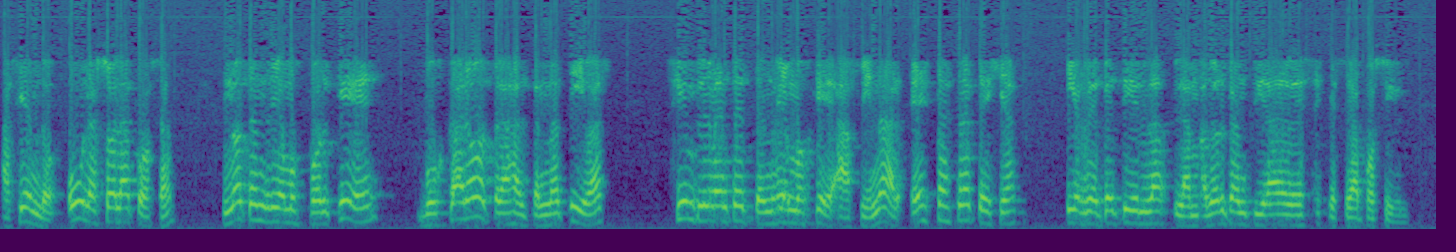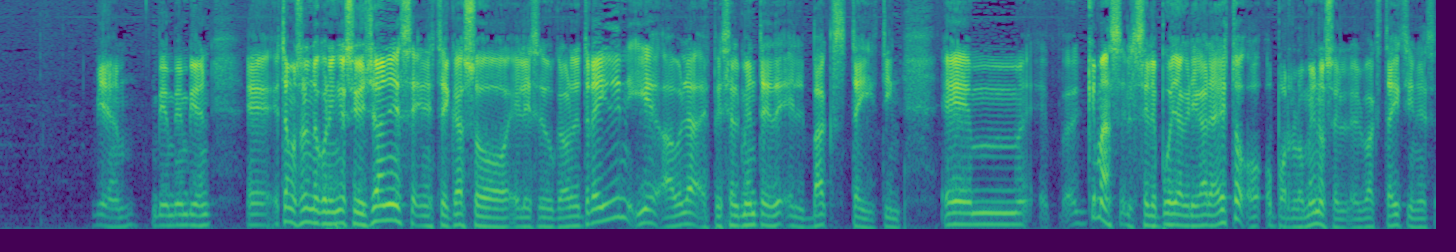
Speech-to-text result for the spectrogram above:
haciendo una sola cosa, no tendríamos por qué buscar otras alternativas, simplemente tendríamos que afinar esta estrategia y repetirla la mayor cantidad de veces que sea posible. Bien, bien, bien, bien. Eh, estamos hablando con Ignacio Villanes, en este caso él es educador de trading y habla especialmente del backstaging. Eh, ¿Qué más se le puede agregar a esto? O, por lo menos el, el es,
